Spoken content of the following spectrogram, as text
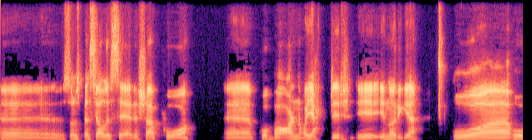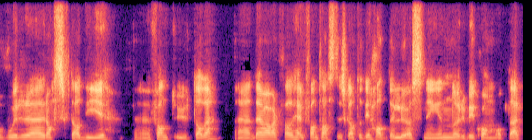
eh, som spesialiserer seg på, eh, på barn og hjerter i, i Norge. Og, og, hvor raskt da de eh, fant ut av det. Eh, det var i hvert fall helt fantastisk at de hadde løsningen når vi kom opp der.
